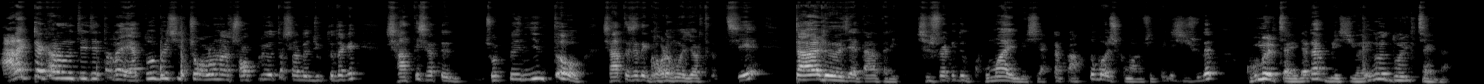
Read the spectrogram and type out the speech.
আরেকটা কারণ হচ্ছে যে তারা এত বেশি চলন আর সক্রিয়তার সাথে যুক্ত থাকে, সাথে সাথে ছোট্ট ইঞ্জিন তো, সাথে সাথে গরম হয়ে যায় অর্থাৎ সে টায়ার্ড হয়ে যায় তাড়াতাড়ি। শিশুরা কিন্তু ঘুমায় বেশি। একটা প্রাপ্তবয়স্ক মানুষের থেকে শিশুদের ঘুমের চাহিদাটা বেশি হয়। এগুলো দৈহিক চাহিদা।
